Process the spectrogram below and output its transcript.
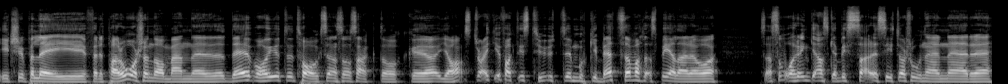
i AAA för ett par år sedan då, men det var ju ett tag sedan som sagt och ja, strike ju faktiskt ut Mookie Betts av alla spelare och sen så var det en ganska bisarr situation här när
